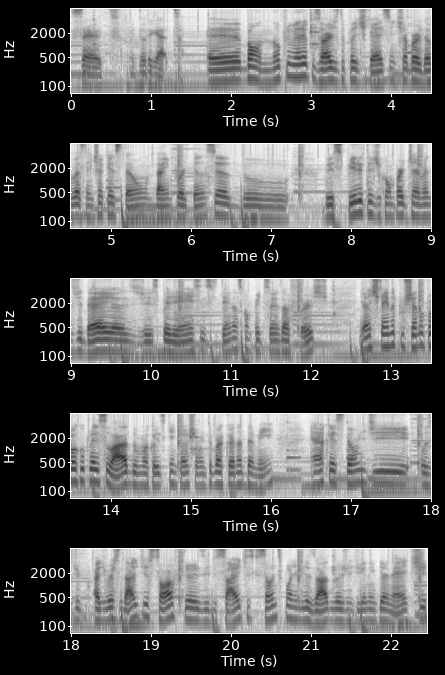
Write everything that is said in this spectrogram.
Certo, muito obrigado. É, bom, no primeiro episódio do podcast a gente abordou bastante a questão da importância do, do espírito de compartilhamento de ideias, de experiências que tem nas competições da First. E acho que ainda puxando um pouco para esse lado, uma coisa que a gente acha muito bacana também é a questão de os, a diversidade de softwares e de sites que são disponibilizados hoje em dia na internet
